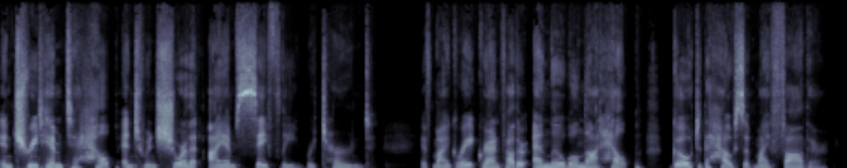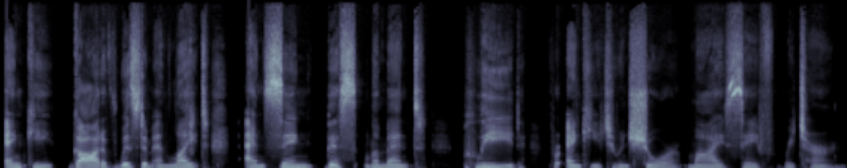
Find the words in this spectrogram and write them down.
Entreat him to help and to ensure that I am safely returned. If my great grandfather Enlil will not help, go to the house of my father, Enki, god of wisdom and light, and sing this lament. Plead for Enki to ensure my safe return.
